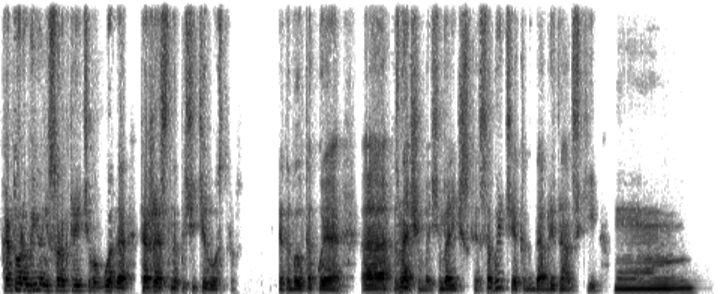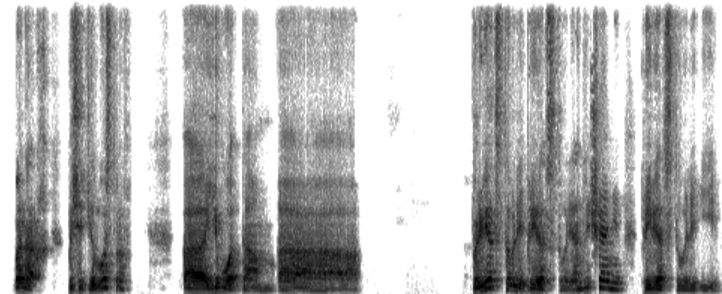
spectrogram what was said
который в июне 43 года торжественно посетил остров. Это было такое э, значимое символическое событие, когда британский монарх посетил остров, а, его там а, приветствовали, приветствовали англичане, приветствовали и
